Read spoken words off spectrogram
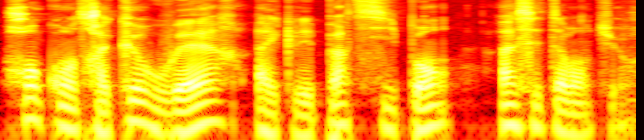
Rencontre à cœur ouvert avec les participants à cette aventure.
